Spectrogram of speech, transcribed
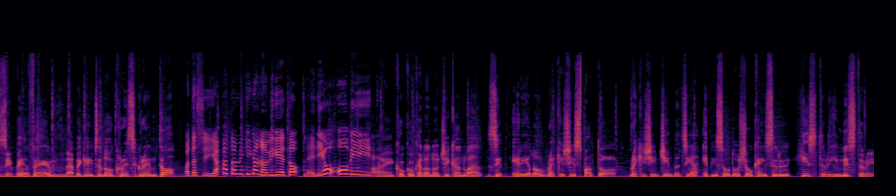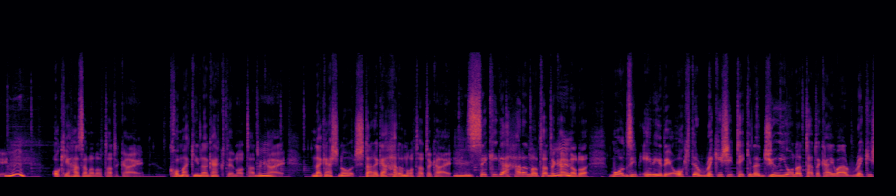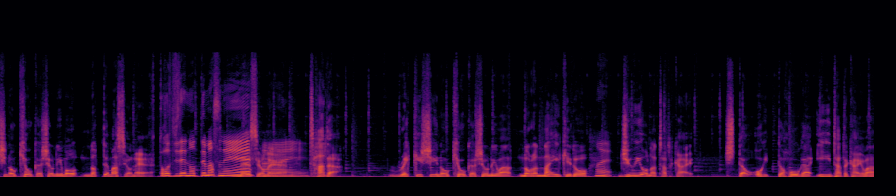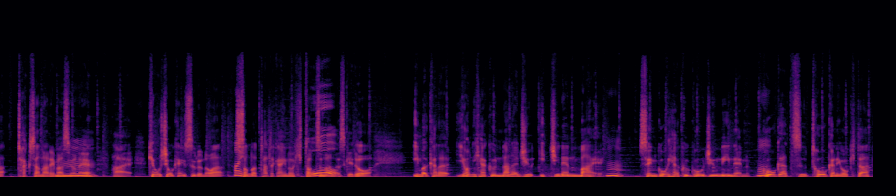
ZIPFM ナビゲートのクリス・グレンと私、館美希がナビゲート、レディオオービー。はい、ここからの時間は ZIP エリアの歴史スポット歴史人物やエピソードを紹介するヒストリー・ミステリー、桶狭間の戦い小牧長久手の戦い、長篠設楽原の戦い、関ヶ原の戦いなど、もう ZIP エリアで起きた歴史的な重要な戦いは歴史の教科書にも載ってますよね。当時で載ってますね。ですよね。ただ、歴史の教科書には載らないけど、はい重要な戦い、知っておいた方がいい戦いはたくさんありますよね。はい。今日紹介するのは、はいそんな戦いの一つなんですけど、今から471年前、うん。1552年5月10日に起きた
